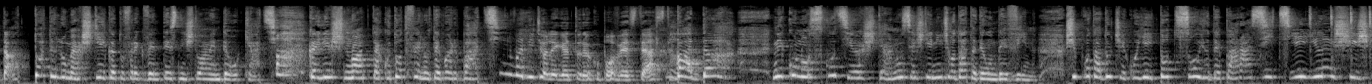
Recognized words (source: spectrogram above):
Da, toată lumea știe că tu frecventezi niște oameni de ochiați ah. Că ești noaptea cu tot felul de bărbați Nu văd nicio legătură cu povestea asta Ba da, necunoscuții ăștia nu se știe niciodată de unde vin Și pot aduce cu ei tot soiul de paraziți Ei înșiși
